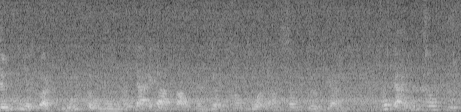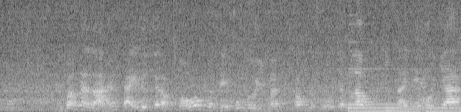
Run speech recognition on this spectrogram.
Chính những vậy núi từ vùng nó chảy ra tạo thành dòng sông gọi là sông Trường Giang. Nó chảy đến sông Trường Giang. Thì vấn đề là hắn chảy được cái độc tố cơ thể của người mình không được lỗ chân lông tại cái mùa da.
